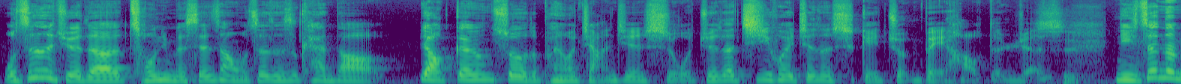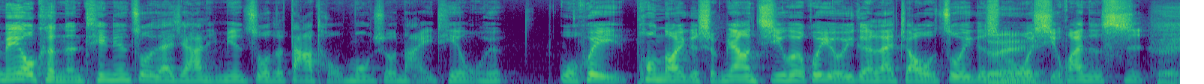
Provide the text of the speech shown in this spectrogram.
我真的觉得从你们身上，我真的是看到要跟所有的朋友讲一件事，我觉得机会真的是给准备好的人。是你真的没有可能天天坐在家里面做的大头梦，说哪一天我会我会碰到一个什么样的机会，会有一个人来找我做一个什么我喜欢的事。对。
